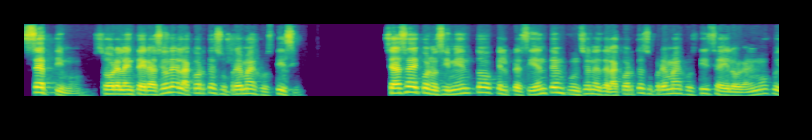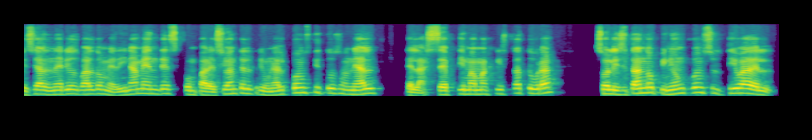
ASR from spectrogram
Séptimo, sobre la integración de la Corte Suprema de Justicia. Se hace de conocimiento que el presidente en funciones de la Corte Suprema de Justicia y el organismo judicial Nerio Osvaldo Medina Méndez compareció ante el Tribunal Constitucional de la Séptima Magistratura solicitando opinión consultiva del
